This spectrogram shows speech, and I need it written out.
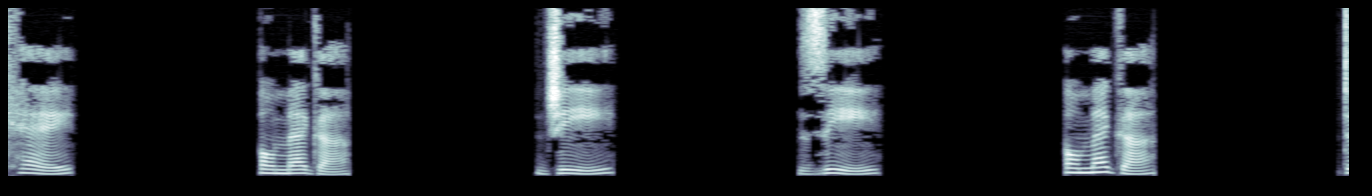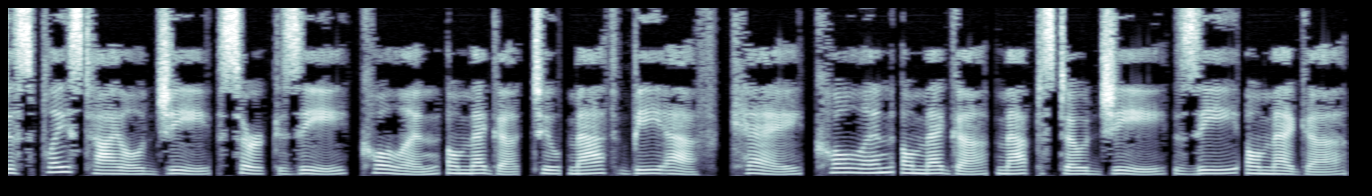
K omega G Z omega display style g circ z colon omega to math bf k colon omega mapsto g z omega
